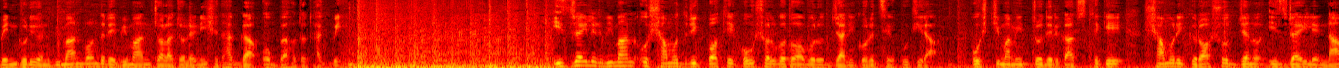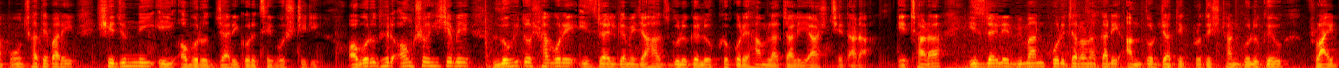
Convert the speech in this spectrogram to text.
বেনগুরিয়ন বিমানবন্দরে বিমান চলাচলে নিষেধাজ্ঞা অব্যাহত থাকবে। ইসরায়েলের বিমান ও সামুদ্রিক পথে কৌশলগত অবরোধ জারি করেছে হুথিরা পশ্চিমা মিত্রদের কাছ থেকে সামরিক রসদ যেন ইসরায়েলে না পৌঁছাতে পারে, সেজন্যই এই অবরোধ জারি করেছে গোষ্ঠীটি। অবরোধের অংশ হিসেবে লোহিত সাগরে ইসরায়েলগামী জাহাজগুলোকে লক্ষ্য করে হামলা চালিয়ে আসছে তারা। এছাড়া ইসরায়েলের বিমান পরিচালনাকারী আন্তর্জাতিক প্রতিষ্ঠানগুলোকেও ফ্লাইট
